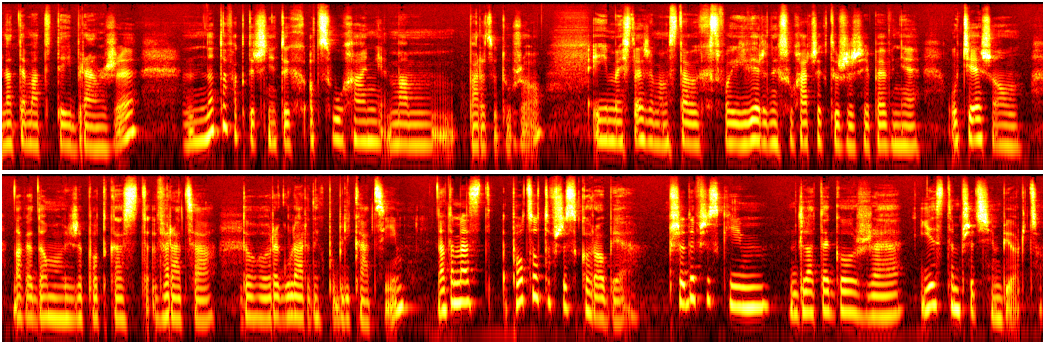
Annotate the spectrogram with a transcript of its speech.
na temat tej branży, no to faktycznie tych odsłuchań mam bardzo dużo i myślę, że mam stałych swoich wiernych słuchaczy, którzy się pewnie ucieszą na wiadomość, że podcast wraca do regularnych publikacji. Natomiast po co to wszystko robię? Przede wszystkim dlatego, że jestem przedsiębiorcą.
